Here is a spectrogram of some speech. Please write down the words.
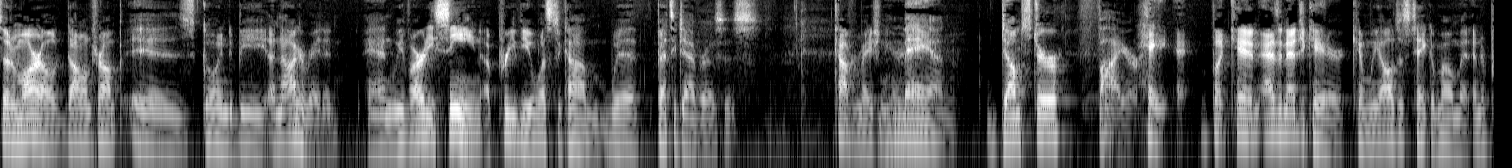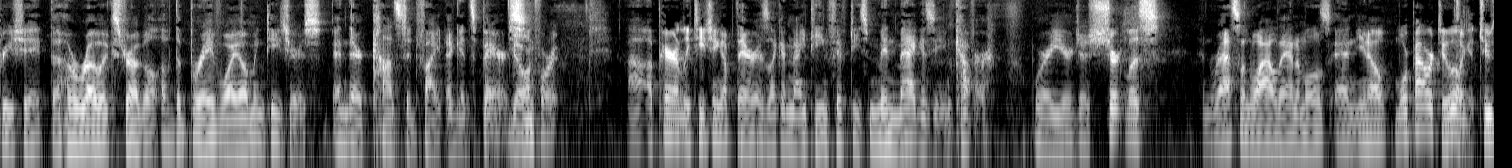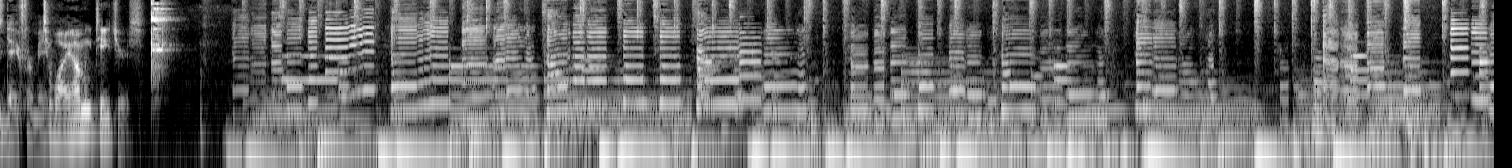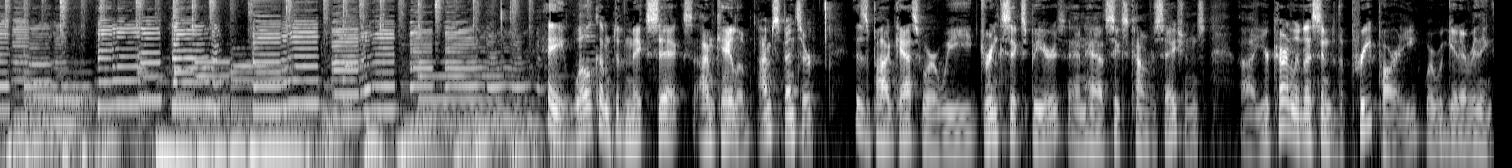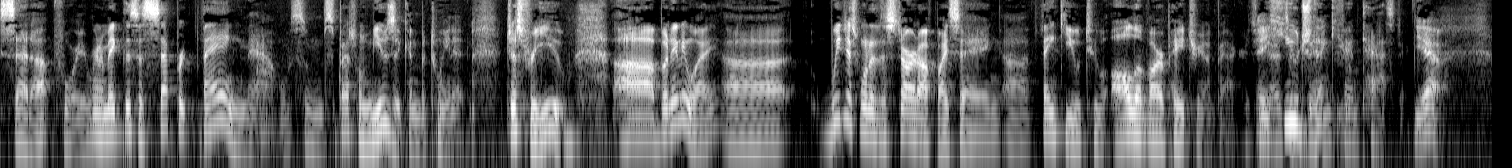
So tomorrow, Donald Trump is going to be inaugurated, and we've already seen a preview of what's to come with Betsy DeVos's confirmation hearing. Man, dumpster fire. Hey, but can as an educator, can we all just take a moment and appreciate the heroic struggle of the brave Wyoming teachers and their constant fight against bears? Going for it. Uh, apparently, teaching up there is like a 1950s Min magazine cover, where you're just shirtless and wrestling wild animals, and you know, more power to them. It's like a Tuesday for me. to Wyoming teachers. Hey, welcome to the Mixed Six. I'm Caleb. I'm Spencer. This is a podcast where we drink six beers and have six conversations. Uh, you're currently listening to the pre party where we get everything set up for you. We're going to make this a separate thing now with some special music in between it, just for you. Uh, but anyway, uh, we just wanted to start off by saying uh, thank you to all of our Patreon backers. You A huge thank you. Fantastic. Yeah.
